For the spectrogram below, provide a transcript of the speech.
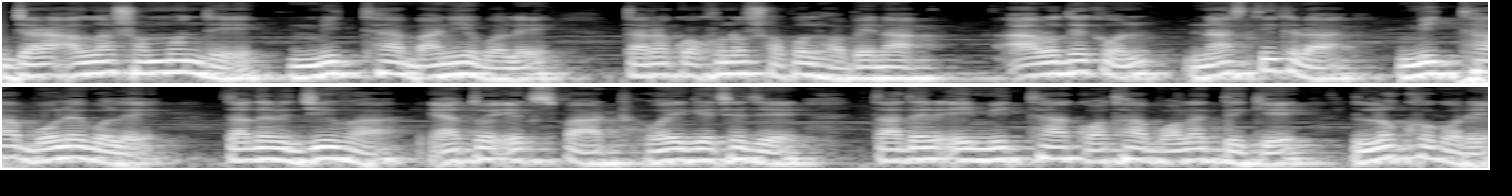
যারা আল্লাহ সম্বন্ধে মিথ্যা বানিয়ে বলে, তারা কখনো সফল হবে না। আরও দেখুন, নাস্তিকরা মিথ্যা বলে বলে তাদের জিভা এত এক্সপার্ট হয়ে গেছে যে তাদের এই মিথ্যা কথা বলার দিকে লক্ষ্য করে।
